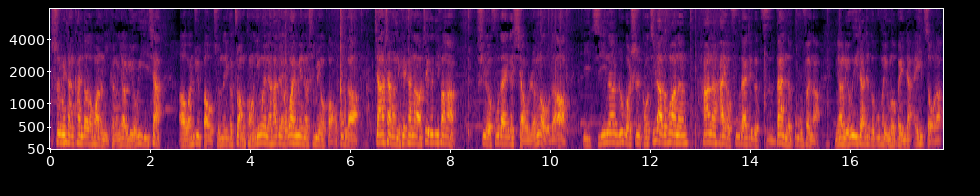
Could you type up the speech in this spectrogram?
市面上看到的话呢，你可能要留意一下。啊，玩具保存的一个状况，因为呢，它这个外面呢是没有保护的啊，加上你可以看到这个地方啊是有附带一个小人偶的啊，以及呢，如果是狗吉拉的话呢，它呢还有附带这个子弹的部分啊，你要留意一下这个部分有没有被人家 A 走了。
